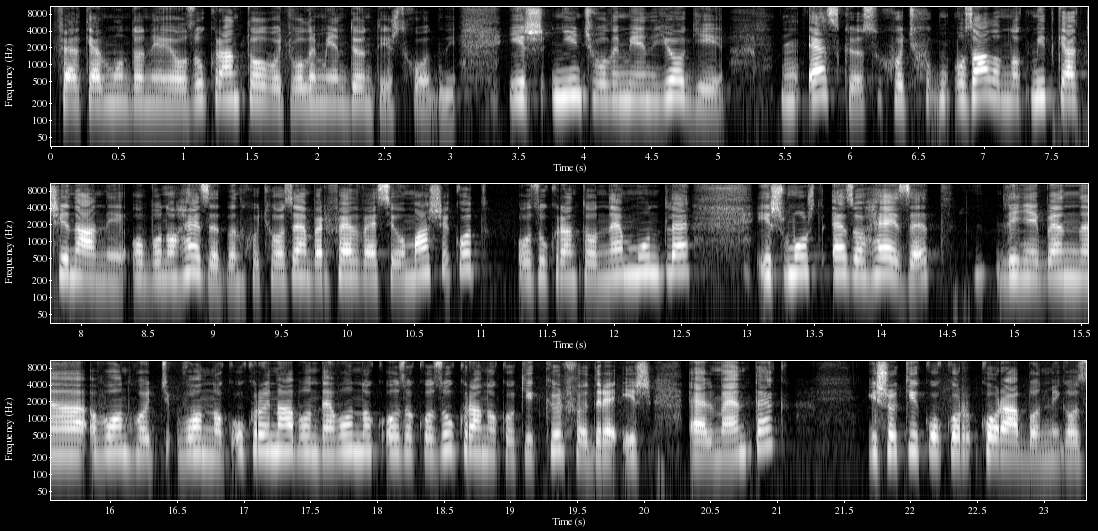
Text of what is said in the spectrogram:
fel kell mondani az ukrántól, vagy valamilyen döntést hodni. És nincs valamilyen jogi mm, eszköz, hogy az államnak mit kell csinálni abban a helyzetben, hogyha az ember felveszi a másikot, az ukrántól nem mond le, és most ez a helyzet lényegben eh, van, hogy vannak Ukrajnában, de vannak azok az ukránok, akik külföldre is elmentek, és akik akkor korábban, még az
